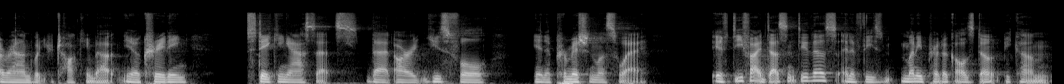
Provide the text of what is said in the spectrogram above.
around what you're talking about, you know, creating staking assets that are useful in a permissionless way. If DeFi doesn't do this, and if these money protocols don't become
